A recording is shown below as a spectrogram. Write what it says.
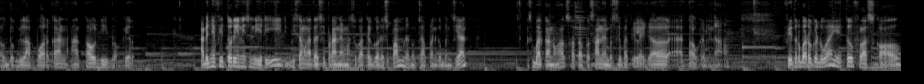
untuk dilaporkan atau diblokir. Adanya fitur ini sendiri bisa mengatasi peran yang masuk kategori spam dan ucapan kebencian, sebarkan hoax atau pesan yang bersifat ilegal atau kriminal. Fitur baru kedua yaitu flash call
